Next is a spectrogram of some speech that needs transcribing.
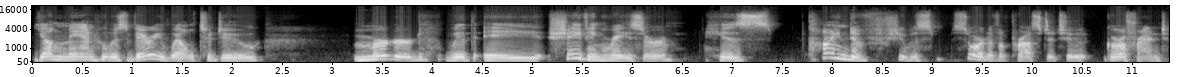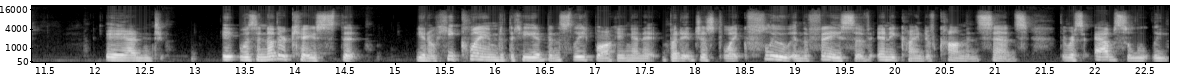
young man who was very well to do murdered with a shaving razor his kind of, she was sort of a prostitute girlfriend. And it was another case that, you know, he claimed that he had been sleepwalking in it, but it just like flew in the face of any kind of common sense. There was absolutely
